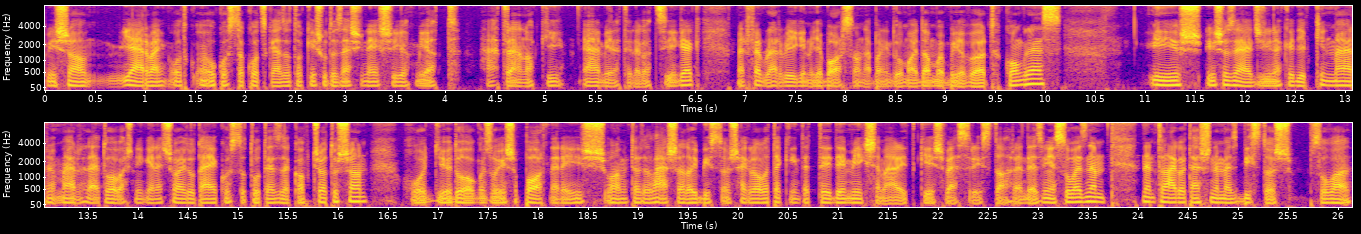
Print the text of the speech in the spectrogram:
és a járvány okozta kockázatok és utazási nehézségek miatt hátrálnak ki elméletileg a cégek, mert február végén ugye Barcelonában indul majd a Mobile World Congress, és, és az LG-nek egyébként már, már lehet olvasni igen egy sajtótájékoztatót ezzel kapcsolatosan, hogy dolgozó és a partnere is, valamint a vásárlói biztonságra való tekintette idén mégsem állít ki és vesz részt a rendezvényen. Szóval ez nem, nem találgatás, nem ez biztos, szóval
